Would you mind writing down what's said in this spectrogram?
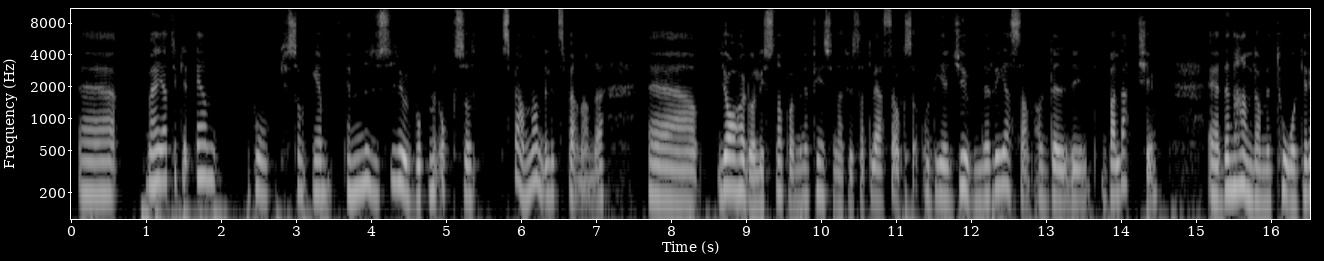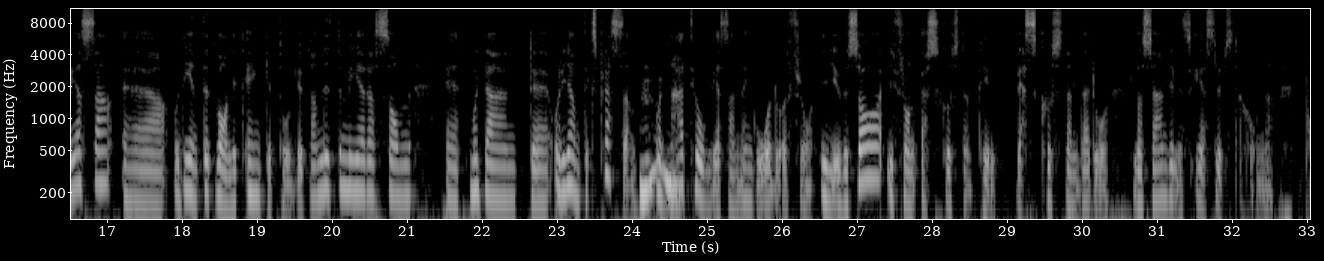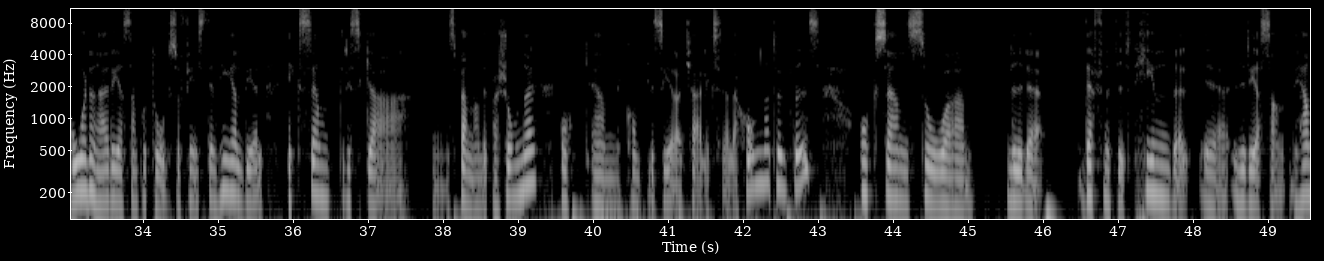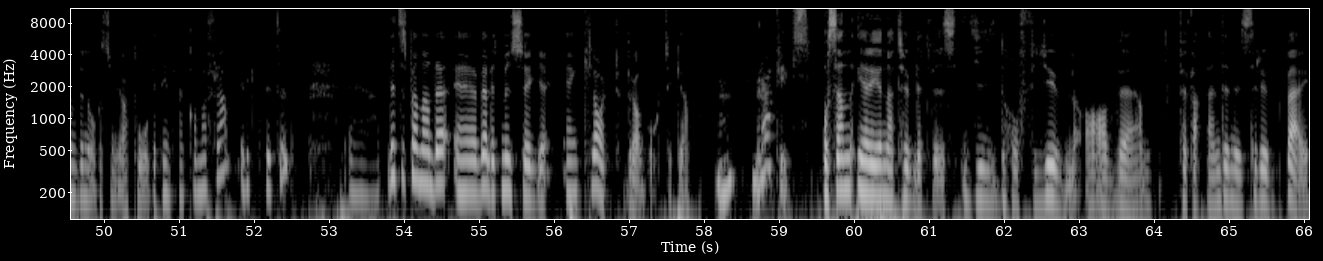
Eh, men jag tycker en bok som är en mysig julbok men också spännande, lite spännande. Eh, jag har då lyssnat på den men den finns ju naturligtvis att läsa också och det är Julresan av David Balachi. Eh, den handlar om en tågresa eh, och det är inte ett vanligt enkelt tåg utan lite mera som ett modernt eh, Orientexpressen. Mm. Och den här tågresan den går då från, i USA ifrån östkusten till västkusten där då Los Angeles är slutstationen. På den här resan på tåg så finns det en hel del excentriska mm, spännande personer och en komplicerad kärleksrelation naturligtvis. Och sen så eh, blir det definitivt hinder eh, i resan. Det händer något som gör att tåget inte kan komma fram i riktigt i tid. Eh, lite spännande, väldigt mysig. En klart bra bok tycker jag. Mm, bra tips! Och sen är det ju naturligtvis Gidhoff jul av författaren Denise Rudberg.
